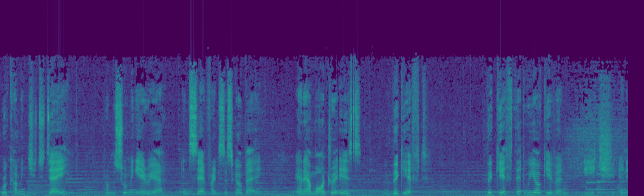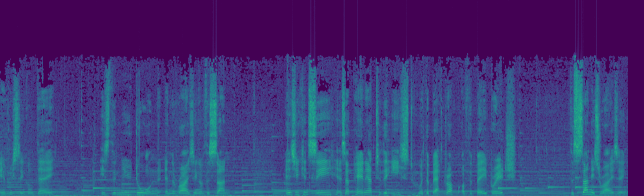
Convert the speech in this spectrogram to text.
We're coming to you today from the swimming area in San Francisco Bay, and our mantra is the gift. The gift that we are given each and every single day is the new dawn and the rising of the sun. As you can see, as I pan out to the east with the backdrop of the Bay Bridge, the sun is rising.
